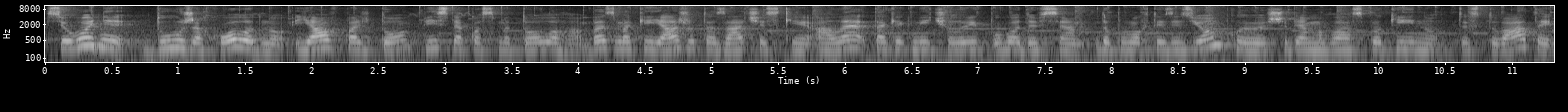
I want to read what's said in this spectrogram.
Сьогодні дуже холодно, я в пальто після косметолога, без макіяжу та зачіски. Але так як мій чоловік погодився допомогти зі зйомкою, щоб я могла спокійно тестувати,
